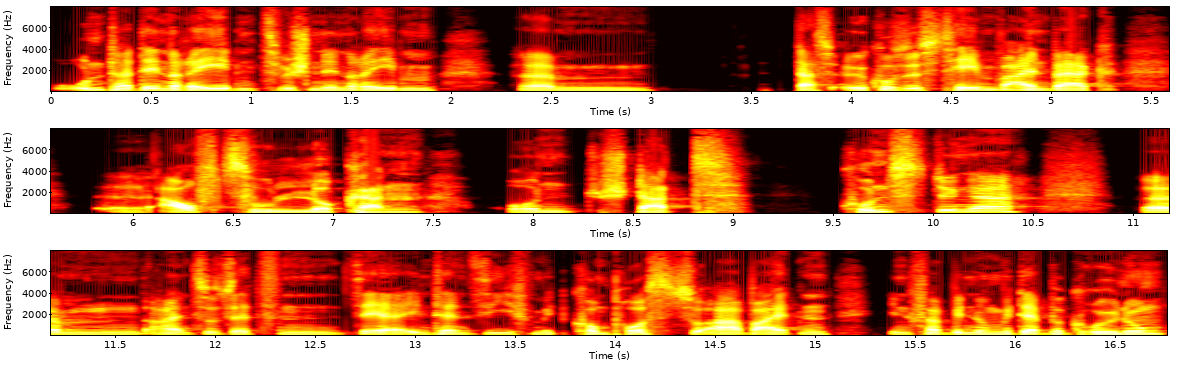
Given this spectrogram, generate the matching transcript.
unter den Reben, zwischen den Reben, ähm, das Ökosystem Weinberg äh, aufzulockern. Und statt Kunstdünger ähm, einzusetzen, sehr intensiv mit Kompost zu arbeiten, in Verbindung mit der Begrünung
